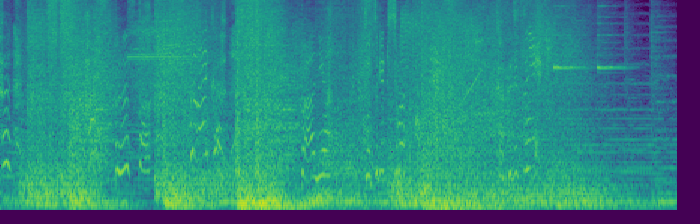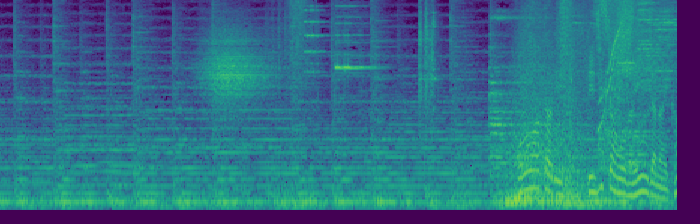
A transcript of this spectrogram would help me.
ブーストストライクバーニャ突撃します確実に。この辺りいじった方がいいんじゃないか？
